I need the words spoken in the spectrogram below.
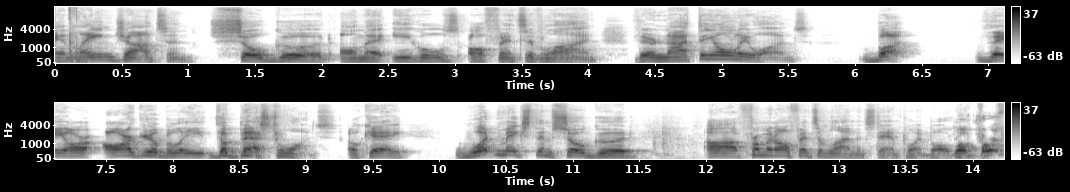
and Lane Johnson so good on that Eagles offensive line? They're not the only ones, but they are arguably the best ones. Okay. What makes them so good? uh, from an offensive lineman standpoint, Bold? Well, first,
